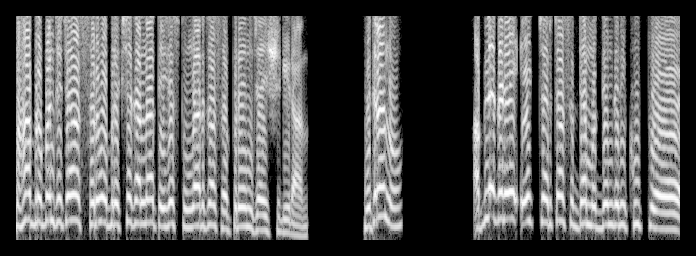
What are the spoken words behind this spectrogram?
महाप्रपंचच्या सर्व प्रेक्षकांना तेजस तुंगारचा सप्रेम जय श्रीराम. मित्रांनो आपल्याकडे एक चर्चा सध्या मध्यंतरी खूप जोर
